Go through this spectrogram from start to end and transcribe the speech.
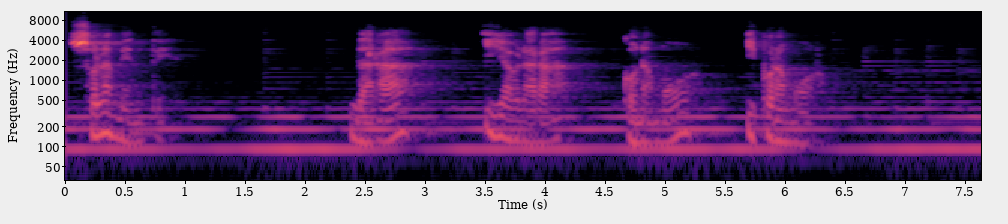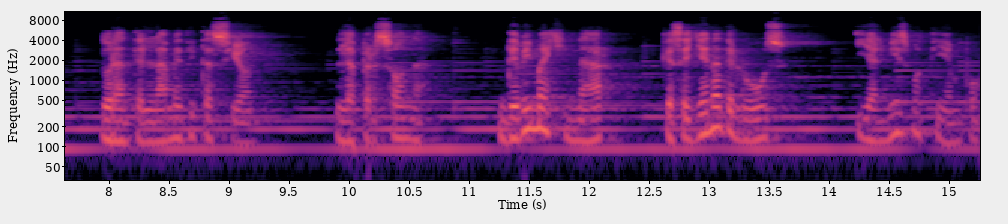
solamente dará y hablará con amor y por amor. Durante la meditación, la persona debe imaginar que se llena de luz y al mismo tiempo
